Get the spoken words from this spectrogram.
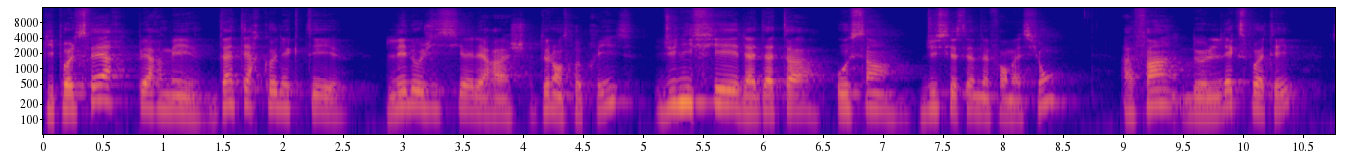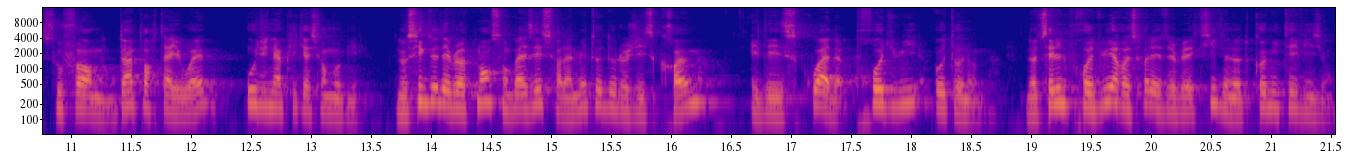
PeopleSphere permet d'interconnecter les logiciels RH de l'entreprise, d'unifier la data au sein du système d'information afin de l'exploiter sous forme d'un portail web ou d'une application mobile. Nos cycles de développement sont basés sur la méthodologie Scrum et des squads produits autonomes. Notre cellule produit reçoit les objectifs de notre comité vision.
